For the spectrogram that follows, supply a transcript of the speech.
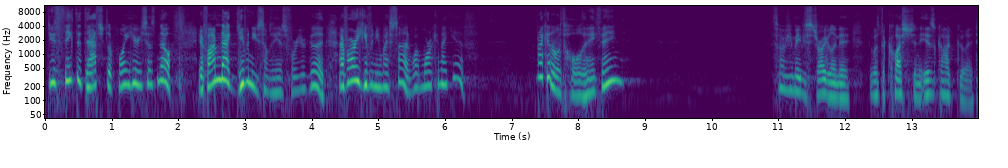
Do you think that that's the point here? He says, No, if I'm not giving you something that's for your good, I've already given you my son. What more can I give? I'm not going to withhold anything. Some of you may be struggling to, with the question Is God good?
